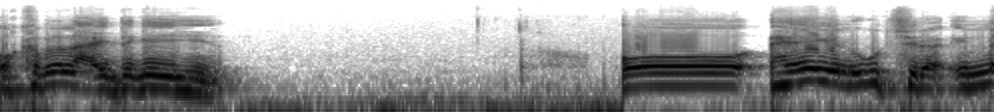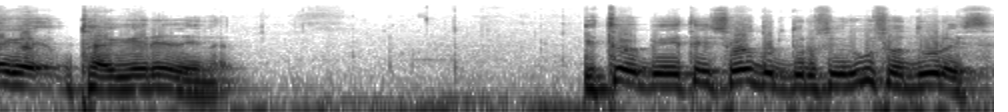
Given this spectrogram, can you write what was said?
oo kablalac ay degan yihiin oo heegan ugu jira inaga taageeradeena etoobiya intay soo durdurisay nagu soo duuleysa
